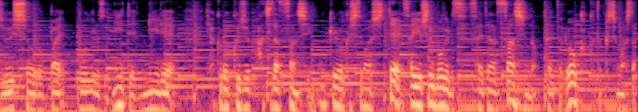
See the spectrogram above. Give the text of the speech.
11勝6敗防御率2.20 168奪三振を記録してまして最優秀防御率最多奪三振のタイトルを獲得しました。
